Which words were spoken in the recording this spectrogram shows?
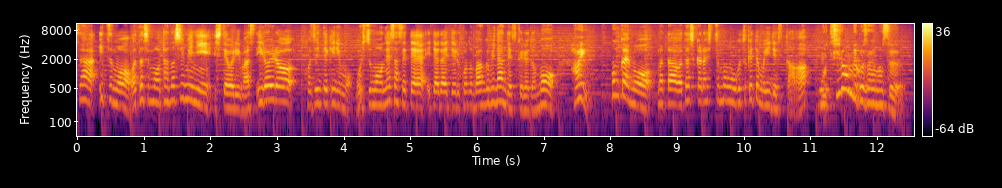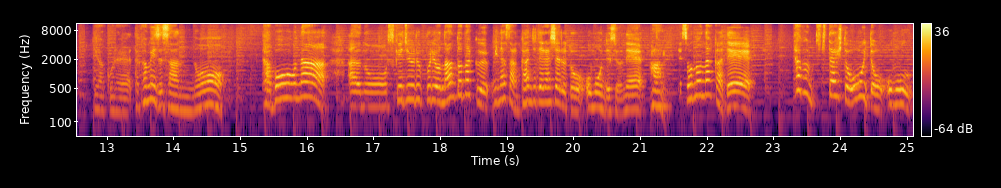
さあ、いつも私も楽しみにしております。いろいろ個人的にもご質問をね、させていただいているこの番組なんですけれども、はい今回もまた私から質問をぶつけてもいいですか？もちろんでございますいや、これ、高水さんの多忙な、あの、スケジュールっぷりをなんとなく皆さん感じてらっしゃると思うんですよね。はいでその中で、多分聞きたい人多いと思う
